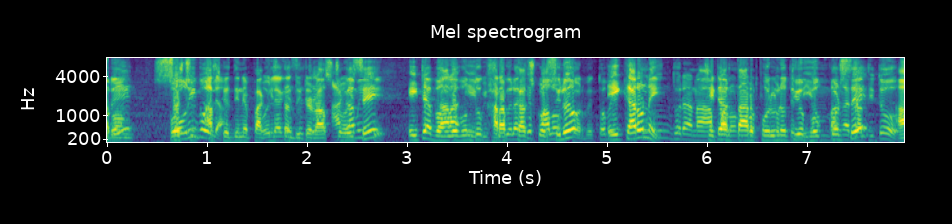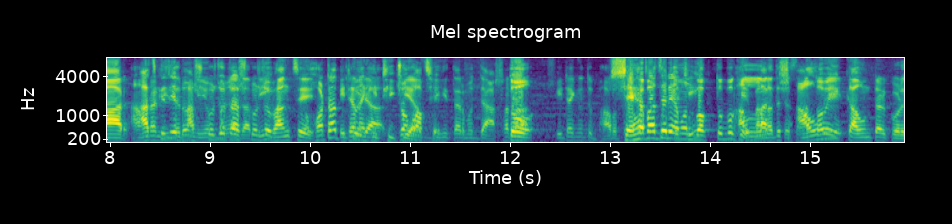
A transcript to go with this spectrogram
এবং পশ্চিম আজকের দিনে পাকিস্তান দুটো রাষ্ট্র হয়েছে এটা বঙ্গবন্ধু খারাপ কাজ করছিল। এই কারণে সেটা তার পরিণতিও ভোগ করছে। আর আজকে যে ভাস্কর্য টাস্কর্য ভাঙছে এটা নাকি ঠিকই আছে। তো এটা কিন্তু শেহবাজের এমন বক্তব্যকে বাংলাদেশ আওয়ামী কাউন্টার করে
